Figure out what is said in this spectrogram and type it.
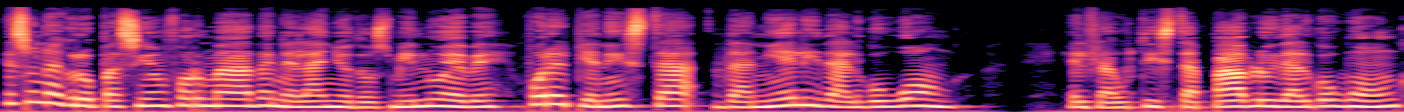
es una agrupación formada en el año 2009 por el pianista Daniel Hidalgo Wong, el flautista Pablo Hidalgo Wong,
